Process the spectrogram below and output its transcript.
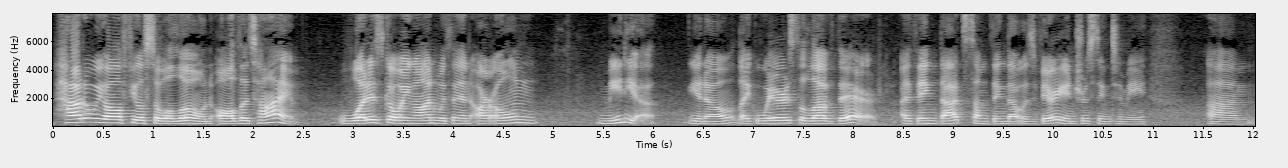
How do we all feel so alone all the time? What is going on within our own media? You know, like where's the love there? I think that's something that was very interesting to me. Um,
